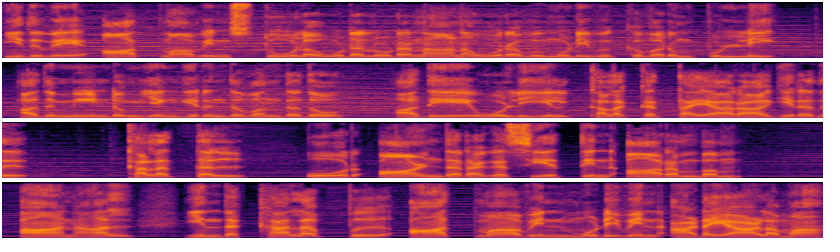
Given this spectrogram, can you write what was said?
இதுவே ஆத்மாவின் ஸ்தூல உடலுடனான உறவு முடிவுக்கு வரும் புள்ளி. அது மீண்டும் எங்கிருந்து வந்ததோ அதே ஒளியில் கலக்கத் தயாராகிறது. கலத்தல் ஓர் ஆழ்ந்த ரகசியத்தின் ஆரம்பம். ஆனால் இந்த கலப்பு ஆத்மாவின் முடிவின் அடையாளமா?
